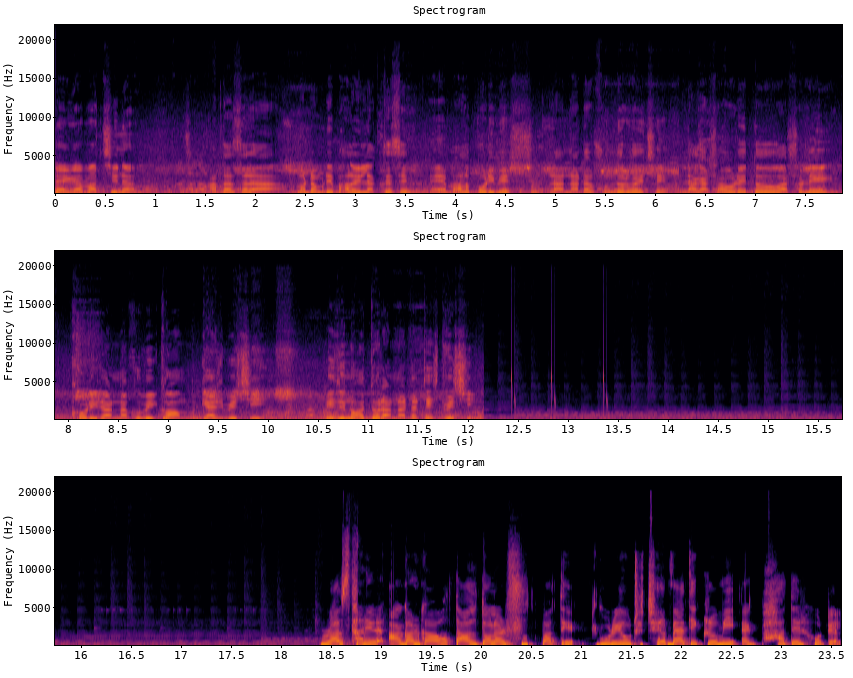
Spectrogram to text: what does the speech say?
জায়গা পাচ্ছি না। আর তাছাড়া মোটামুটি ভালোই লাগতেছে। ভালো পরিবেশ, রান্নাটাও সুন্দর হয়েছে। ঢাকা শহরে তো আসলে খড়ি রান্না খুবই কম, গ্যাস বেশি। এই জন্য হয়তো রান্নাটা টেস্ট বেশি। রাজধানীর আগারগাঁও তালতলার ফুটপাতে গড়ে উঠেছে ব্যতিক্রমী এক ভাতের হোটেল।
